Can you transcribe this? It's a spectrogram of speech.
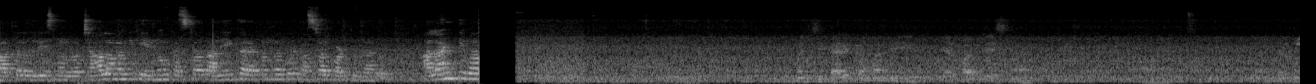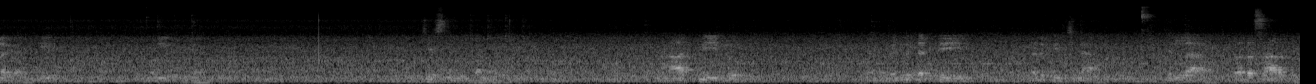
భర్తలు వదిలేసిన వాళ్ళు చాలా మందికి ఎన్నో కష్టాలు అనేక రకంగా కూడా కష్టాలు పడుతున్నారు. అలాంటి మంచి కార్యక్రమాన్ని ఏర్పాటు చేసిన నిర్మల గారికి మురళి గారికి చేసిన మీకు నా ఆత్మీయులు నన్ను వెన్ను తట్టి నడిపించిన జిల్లా రథసారథి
